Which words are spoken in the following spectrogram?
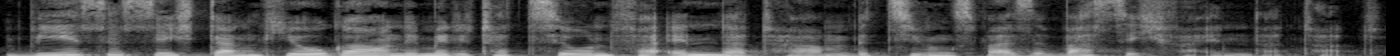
wie sie sich dank Yoga und der Meditation verändert haben, beziehungsweise was sich verändert hat.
